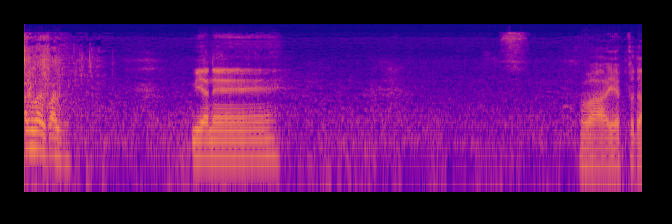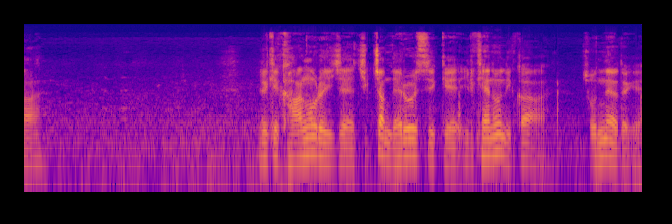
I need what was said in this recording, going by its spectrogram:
아이고, 아이고, 아이고. 미안해. 와, 예쁘다. 이렇게 강으로 이제 직접 내려올 수 있게 이렇게 해놓으니까 좋네요, 되게.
